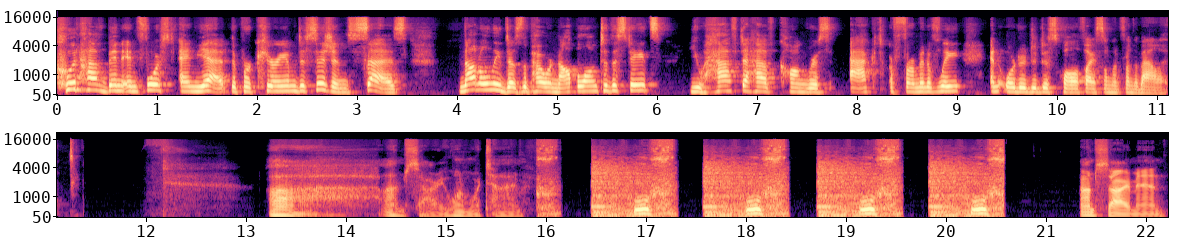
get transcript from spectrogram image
could have been enforced. And yet the per curiam decision says not only does the power not belong to the states, you have to have Congress act affirmatively in order to disqualify someone from the ballot. Ah, I'm sorry. One more time. Oof. Oof. Oof. Oof. I'm sorry, man.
